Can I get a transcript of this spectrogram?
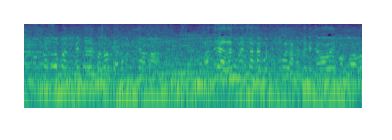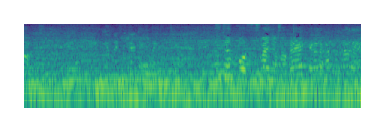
Bueno, un saludo para mi gente de Colombia. ¿Cómo te? Andrea, dale un mensaje positivo a la gente que te va a ver, por favor. Luchen por sus sueños, ¿ok? ¿Quieres dejar tus redes?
